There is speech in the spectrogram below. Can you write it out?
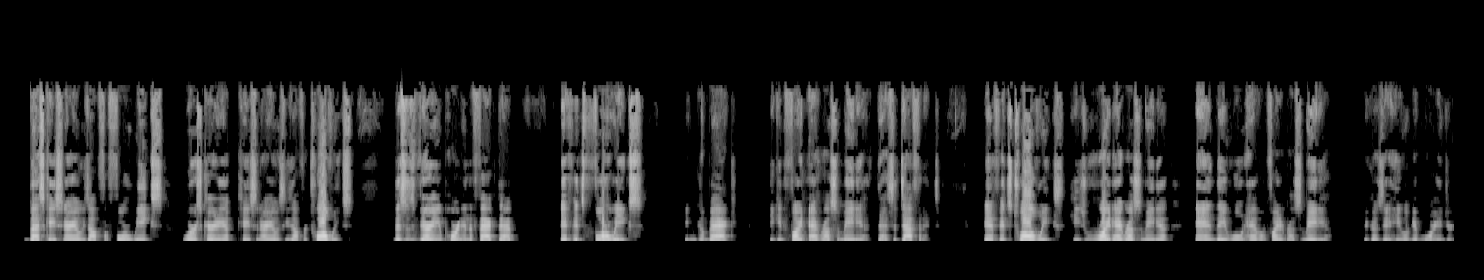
Best case scenario, he's out for four weeks. Worst case scenario is he's out for 12 weeks. This is very important in the fact that if it's four weeks, he can come back, he can fight at WrestleMania. That's a definite. If it's 12 weeks, he's right at WrestleMania, and they won't have him fight at WrestleMania because he will get more injured.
